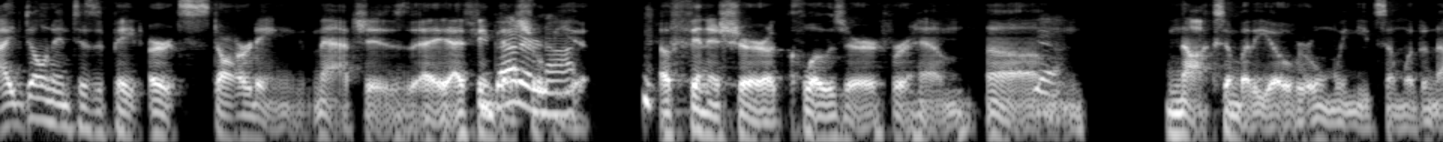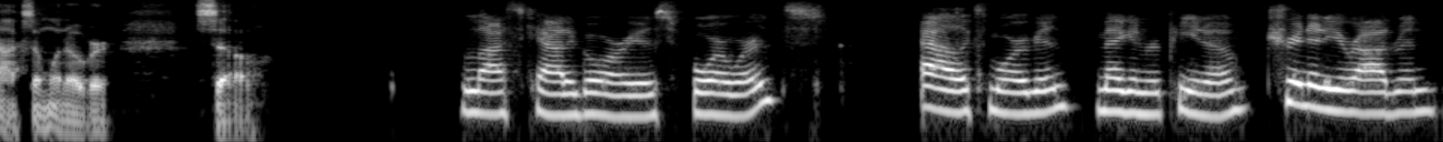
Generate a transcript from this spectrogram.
I, I don't anticipate Ertz starting matches. I, I think that should not. be a, a finisher, a closer for him. Um, Yeah. knock somebody over when we need someone to knock someone over. So Last category is forwards. Alex Morgan, Megan Rapinoe, Trinity Rodman,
